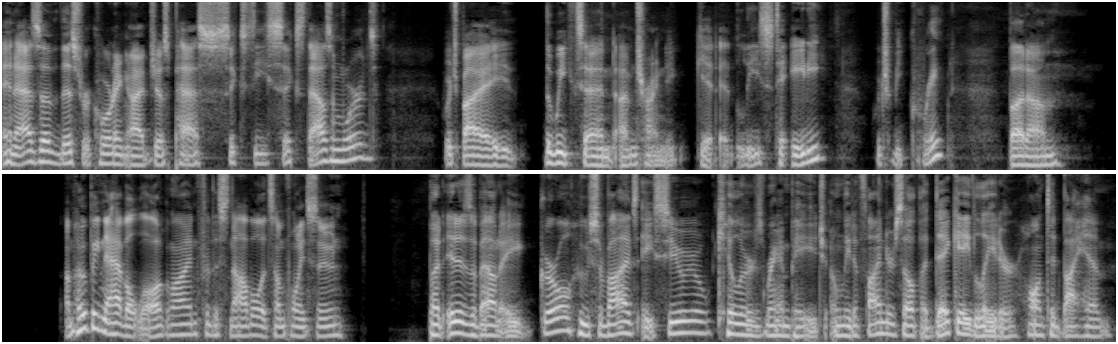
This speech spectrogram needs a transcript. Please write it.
And as of this recording, I've just passed 66,000 words, which by the week's end, I'm trying to get at least to 80, which would be great. But um, I'm hoping to have a log line for this novel at some point soon. But it is about a girl who survives a serial killer's rampage only to find herself a decade later haunted by him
